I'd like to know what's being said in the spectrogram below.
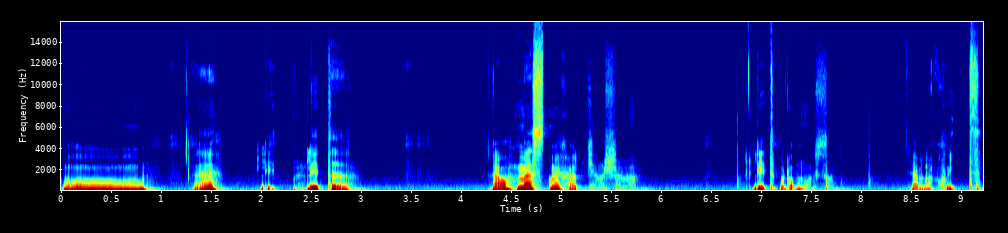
och eh, li, lite Ja, mest mig själv kanske. Lite på dem också. Jävla skit.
